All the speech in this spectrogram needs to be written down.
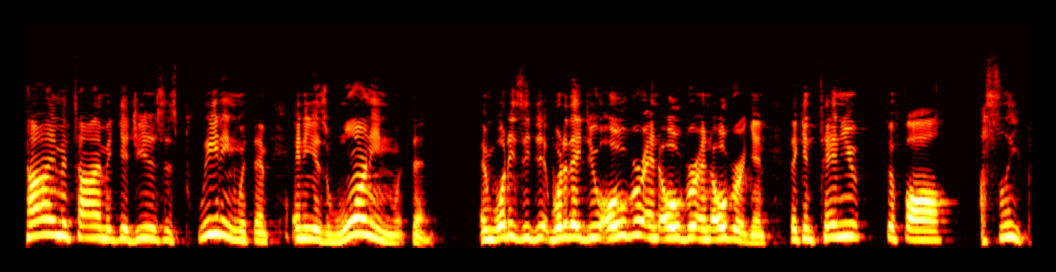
Time and time again, Jesus is pleading with them and he is warning with them. And what, is he do, what do they do over and over and over again? They continue to fall asleep.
